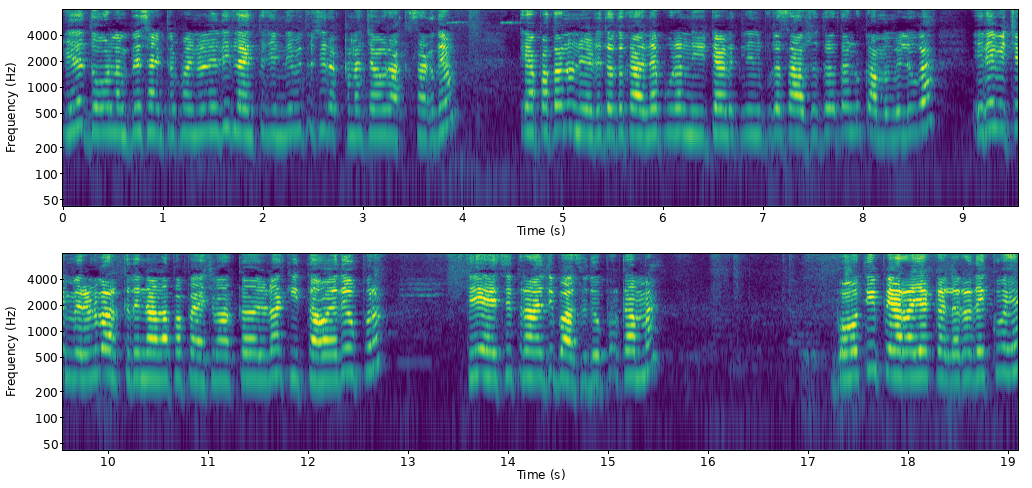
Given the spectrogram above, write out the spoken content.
ਇਹਦੇ ਦੋ ਲੰਬੇ ਸੈਂਟਰ ਪੈਨਲ ਇਹਦੀ ਲੈਂਥ ਜਿੰਨੀ ਵੀ ਤੁਸੀਂ ਰੱਖਣਾ ਚਾਹੋ ਰੱਖ ਸਕਦੇ ਹੋ। ਤੇ ਆਪਾਂ ਤੁਹਾਨੂੰ ਨੇੜੇ ਤੋਂ ਦਿਖਾ ਦਿੰਦੇ ਹਾਂ, ਪੂਰਾ ਨੀਟ ਐਂਡ ਕਲੀਨ ਪੂਰਾ ਸਾਫ਼ ਸੁਥਰਾ ਤੁਹਾਨੂੰ ਕੰਮ ਮਿਲੂਗਾ। ਇਹਦੇ ਵਿੱਚ ਮਿਰਨ ਵਰਕ ਦੇ ਨਾਲ ਆਪਾਂ ਪੈਚ ਵਰਕ ਜਿਹੜਾ ਕੀਤਾ ਹੋਇਆ ਇਹਦੇ ਉੱਪਰ। ਤੇ ਇਸੇ ਤਰ੍ਹਾਂ ਇਹਦੀ ਬਾਸੂ ਦੇ ਉੱਪਰ ਕੰਮ ਹੈ। ਬਹੁਤ ਹੀ ਪਿਆਰਾ ਜਿਹਾ ਕਲਰ ਆ, ਦੇਖੋ ਇਹ।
